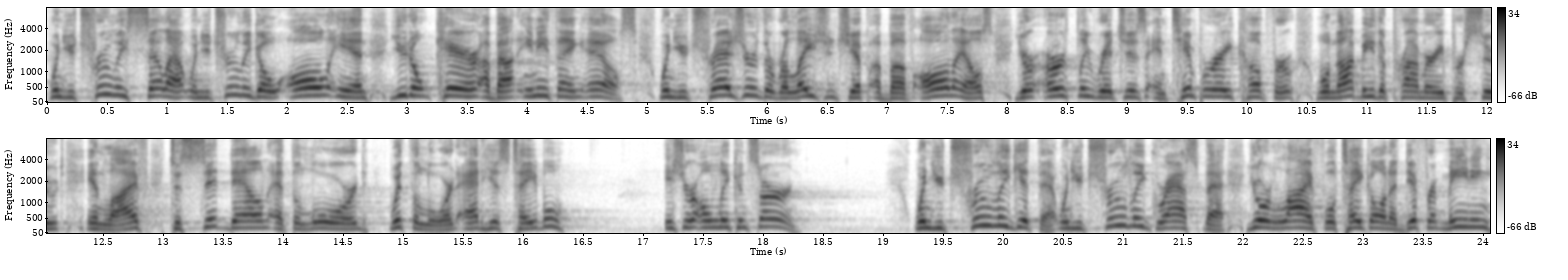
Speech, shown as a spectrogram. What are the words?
when you truly sell out, when you truly go all in, you don't care about anything else. When you treasure the relationship above all else, your earthly riches and temporary comfort will not be the primary pursuit in life. To sit down at the Lord, with the Lord, at His table is your only concern. When you truly get that, when you truly grasp that, your life will take on a different meaning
